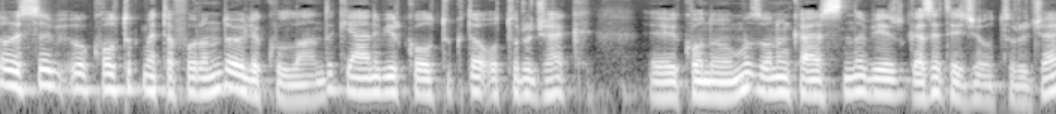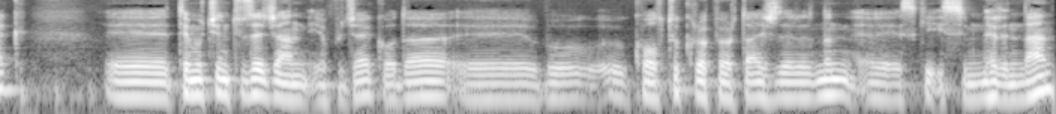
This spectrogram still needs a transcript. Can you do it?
Dolayısıyla o koltuk metaforunu da öyle kullandık. Yani bir koltukta oturacak e, konuğumuz, onun karşısında bir gazeteci oturacak e, Temuçin Tüzecan yapacak. O da e, bu koltuk röportajlarının e, eski isimlerinden.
